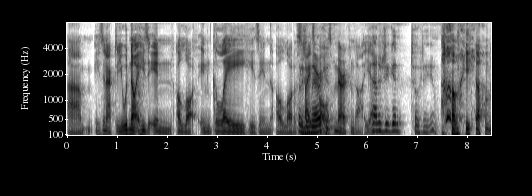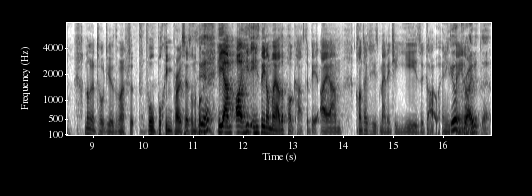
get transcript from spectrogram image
um, he's an actor. You would know he's in a lot in Glee. He's in a lot of What, he's Spaceballs. American? American guy, yeah. How did you get talking to him? Um, he, um, I'm not going to talk to you about my f- full booking process on the book. Yeah. He um, oh, he's, he's been on my other podcast a bit. I um contacted his manager years ago, and he's You're been great on, at that.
